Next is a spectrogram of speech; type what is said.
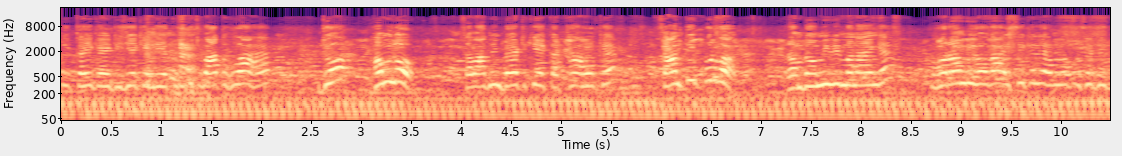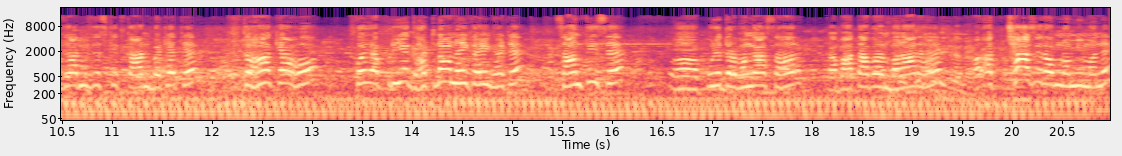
की कहीं कहीं डीजे के लिए कुछ कुछ बात हुआ है जो हम लोग सब आदमी बैठ के इकट्ठा होके शांतिपूर्वक रामनवमी भी मनाएँगे मुहर्रम भी होगा। इसी के लिए हम लोग उसी दिशा निर्देश के कारण बैठे थे। कहाँ क्या हो कोई अप्रिय घटना नहीं कहीं घटे। शांति से पूरे दरभंगा शहर का वातावरण बना रहे और अच्छा से रामनवमी मने।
